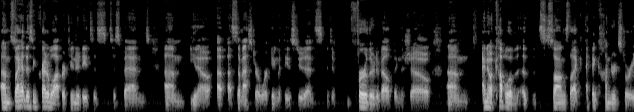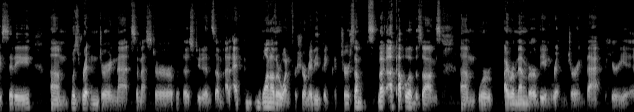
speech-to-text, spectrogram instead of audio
Um, so I had this incredible opportunity to to spend um, you know a, a, semester working with these students to further developing the show. Um, I know a couple of uh, songs like I think Hundred Story City um, was written during that semester with those students. Um, and I, one other one for sure, maybe Big Picture. Some a couple of the songs um, were I remember being written during that period,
